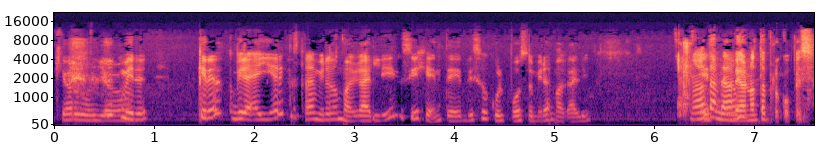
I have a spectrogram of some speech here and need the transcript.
Qué orgullo. Miren, creo, mira, ayer que estaba mirando Magali, sí, gente, de eso culposo, mira Magali. No, también Estaban- veo, no te preocupes.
